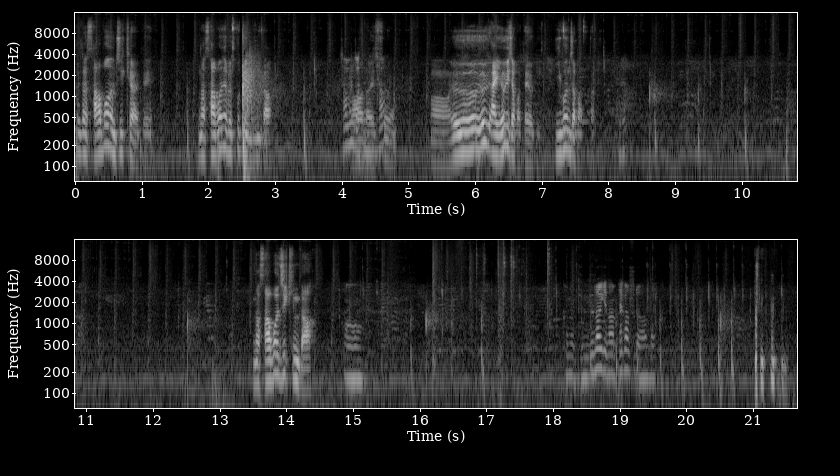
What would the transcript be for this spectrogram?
일단 4번은 지켜야 돼나 4번 옆에 붙어 있는다. 잡은 거 아 같은데 나이스. 차? 어 여기, 여기 아 여기 잡았다 여기. 2번 잡았다. 그래? 나 4번 지킨다. 어. 그러면 든든하게 난 배가 수련한다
